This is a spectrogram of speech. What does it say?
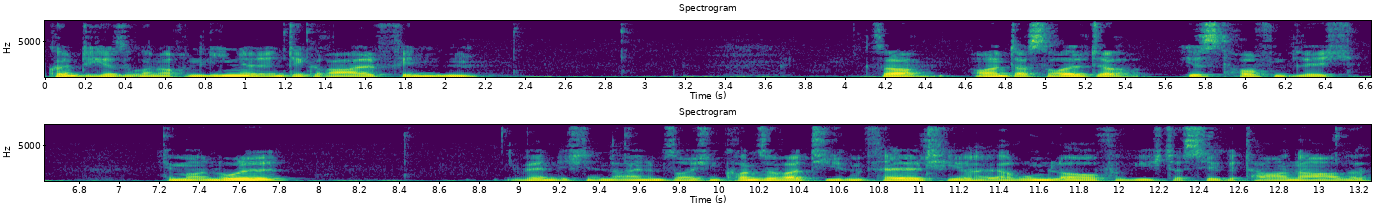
Könnte hier sogar noch ein Linienintegral finden. So, und das sollte, ist hoffentlich immer 0. Wenn ich in einem solchen konservativen Feld hier herumlaufe, wie ich das hier getan habe.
